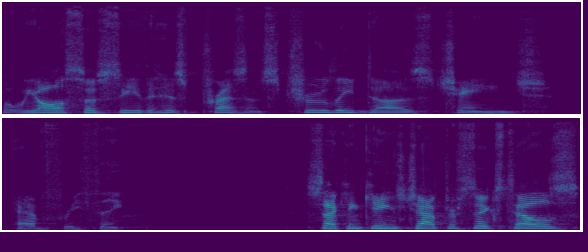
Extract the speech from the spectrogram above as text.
but we also see that his presence truly does change everything. Second Kings chapter 6 tells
